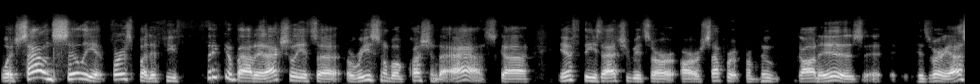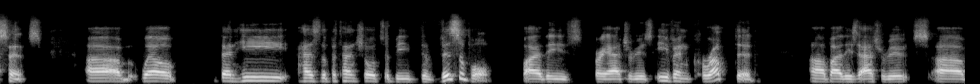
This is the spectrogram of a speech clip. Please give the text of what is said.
Which sounds silly at first, but if you think about it, actually, it's a, a reasonable question to ask. Uh, if these attributes are, are separate from who God is, his very essence, um, well, then he has the potential to be divisible by these very attributes, even corrupted uh, by these attributes. Uh,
